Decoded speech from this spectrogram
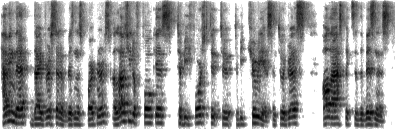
Having that diverse set of business partners allows you to focus, to be forced to, to, to be curious and to address all aspects of the business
